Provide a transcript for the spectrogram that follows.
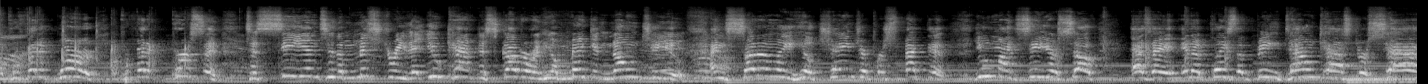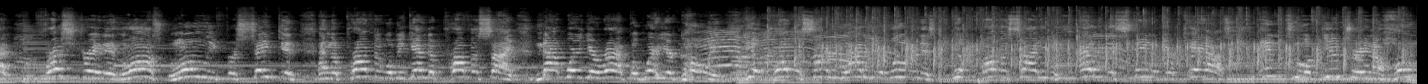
a prophetic word, a prophetic person to see into the mystery that you can't discover and he'll make it known to you. And suddenly he'll change your perspective. You might see yourself as a in a place of being downcast or sad, frustrated, lost, lonely, forsaken, and the prophet will begin to prophesy not where you're at, but where you're going. He'll prophesy you out of your wilderness. He'll prophesy you out of the state of your chaos into a future and a hope.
